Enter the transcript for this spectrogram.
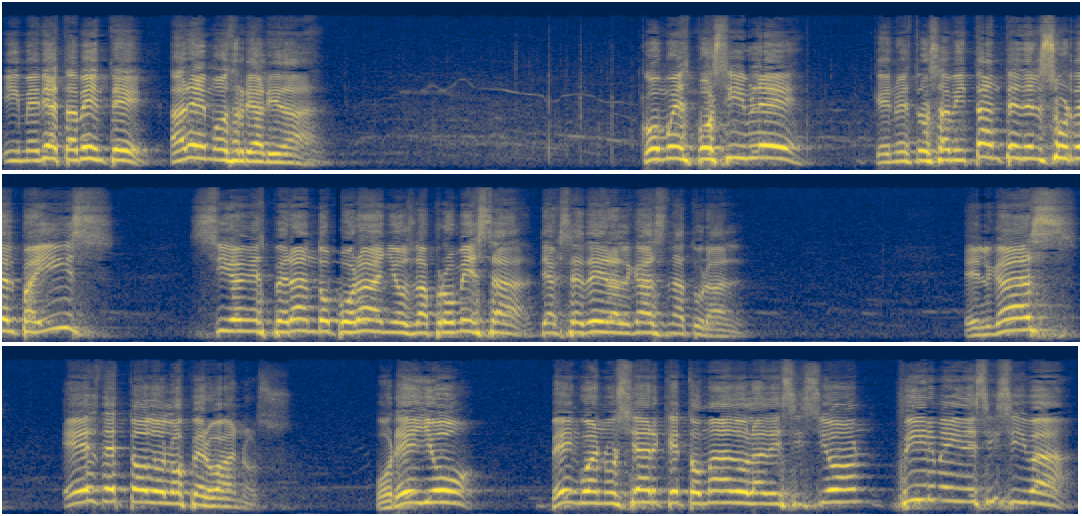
inmediatamente haremos realidad. ¿Cómo es posible que nuestros habitantes del sur del país sigan esperando por años la promesa de acceder al gas natural? El gas es de todos los peruanos. Por ello, vengo a anunciar que he tomado la decisión firme y decisiva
